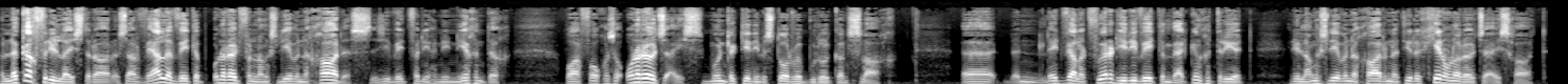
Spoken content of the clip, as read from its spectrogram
Gelukkig vir die luisteraar is daar wel 'n wet op onderhoud van langslewende gades. Dis die wet van 1990 waar volgens 'n onderhoudseis moontlik teen die bestorwe boedel kan slaag. Uh en let wel dat voordat hierdie wet in werking getree het, het die langslewende gade natuurlik geen onderhoudseis gehad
